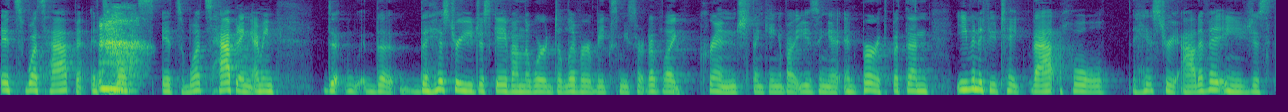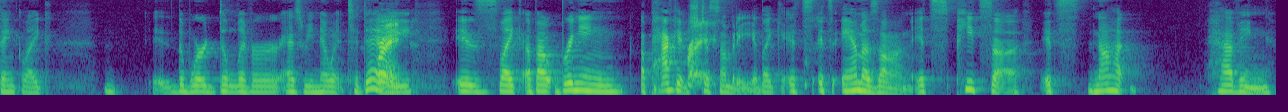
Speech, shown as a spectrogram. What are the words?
it's what's happened it's what's it's what's happening. I mean the the history you just gave on the word deliver makes me sort of like cringe thinking about using it in birth but then even if you take that whole history out of it and you just think like the word deliver as we know it today right. is like about bringing a package right. to somebody like it's it's amazon it's pizza it's not having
